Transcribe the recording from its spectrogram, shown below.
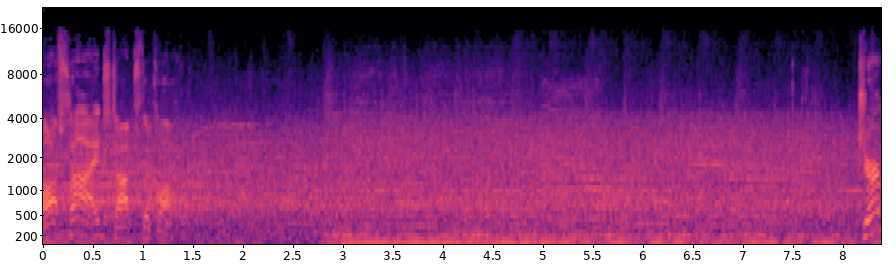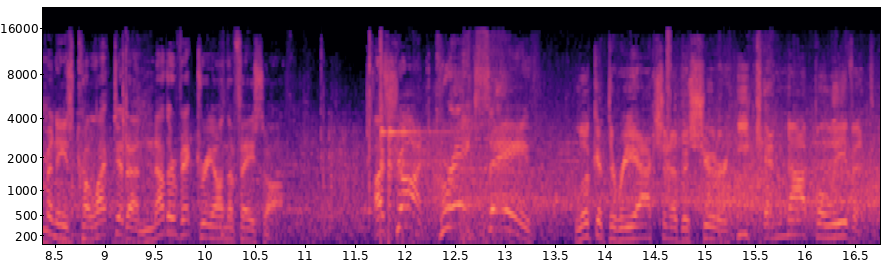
Offside stops the clock. Germany's collected another victory on the faceoff. A shot. Great save. Look at the reaction of the shooter. He cannot believe it.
